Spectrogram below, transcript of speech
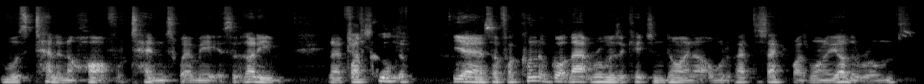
was 10 and a half or 10 square meters. So it was only, you know, if Just I have, yeah, so if I couldn't have got that room as a kitchen diner, I would have had to sacrifice one of the other rooms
